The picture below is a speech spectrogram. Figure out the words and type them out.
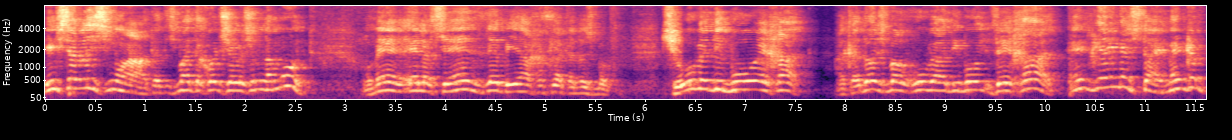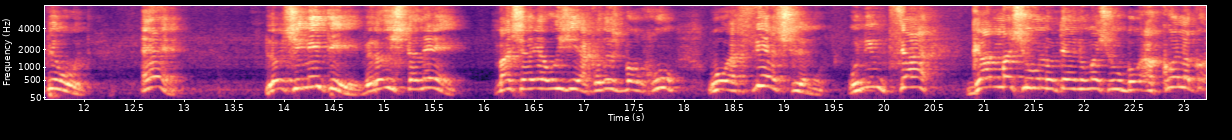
אי אפשר לשמוע, אתה תשמע את הקול של השם למות. אומר, אלא שאין זה ביחס לקדוש ברוך הוא. שהוא בדיבורו אחד. הקדוש ברוך הוא והדיבור זה אחד. אין כאן שתיים, אין כאן פירוד. אין. לא שיניתי ולא ישתנה. מה שהיה הוא שיהיה. הקדוש ברוך הוא הוא השיא השלמות. הוא נמצא גם מה שהוא נותן ומה שהוא בורא, הכל הכל,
